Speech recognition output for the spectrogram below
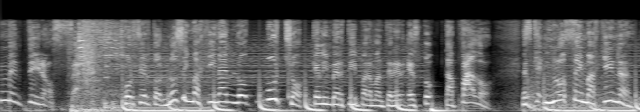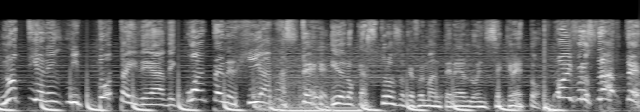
Mentirosa. Por cierto, no se imaginan lo mucho que le invertí para mantener esto tapado. Es que no se imaginan, no tienen ni puta idea de cuánta energía gasté y de lo castroso que fue mantenerlo en secreto. ¡Muy frustrante!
